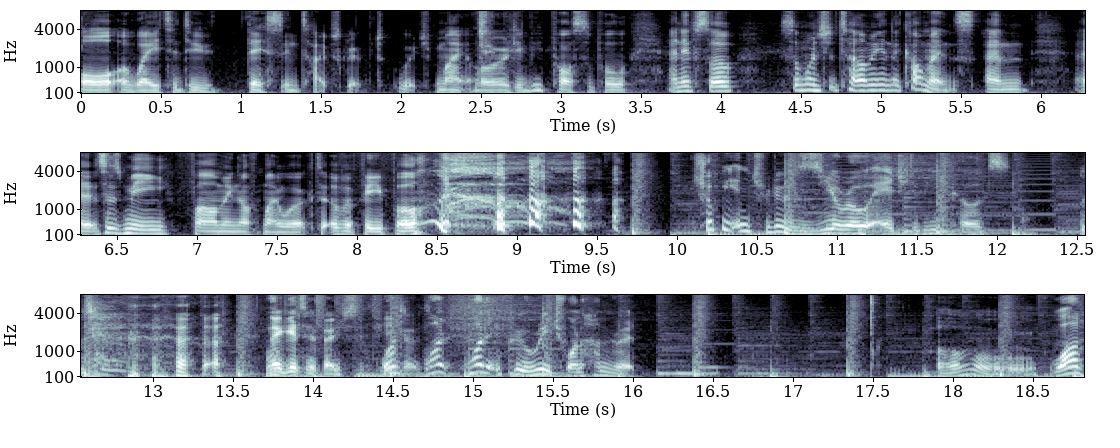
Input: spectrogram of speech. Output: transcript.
or a way to do this in TypeScript, which might already be possible. And if so, someone should tell me in the comments. And uh, this is me farming off my work to other people. Should we introduce zero HTTP codes? Negative HTTP What, code. what, what if we reach 100? Oh. What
